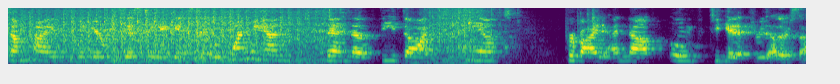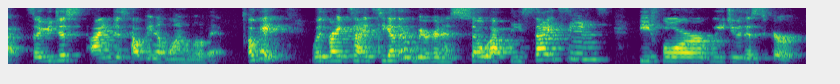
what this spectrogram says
Sometimes when you're resisting against it with one hand, then the feed dogs can't provide enough oomph to get it through the other side. So you just, I'm just helping along a little bit. Okay, with right sides together, we're gonna sew up these side seams before we do the skirt.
